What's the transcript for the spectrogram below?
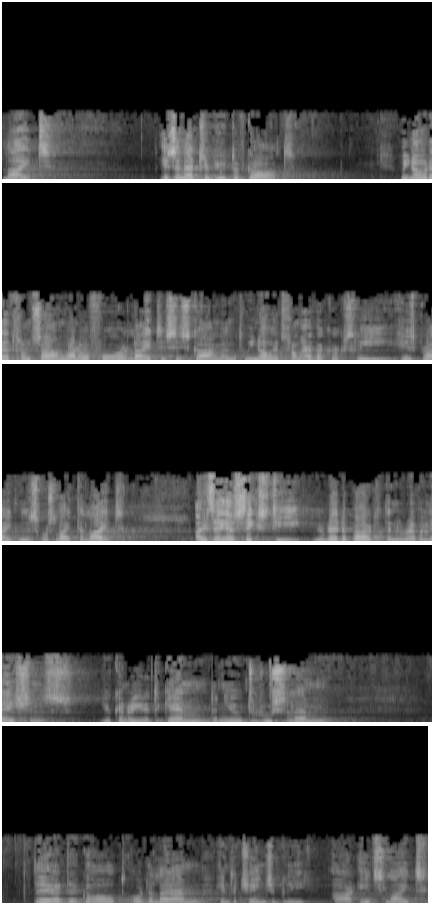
Light is an attribute of God. We know that from Psalm 104, light is his garment. We know it from Habakkuk 3, his brightness was like the light. Isaiah 60, we read about it in the Revelations. You can read it again, the new Jerusalem. There the God or the Lamb interchangeably are its light.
